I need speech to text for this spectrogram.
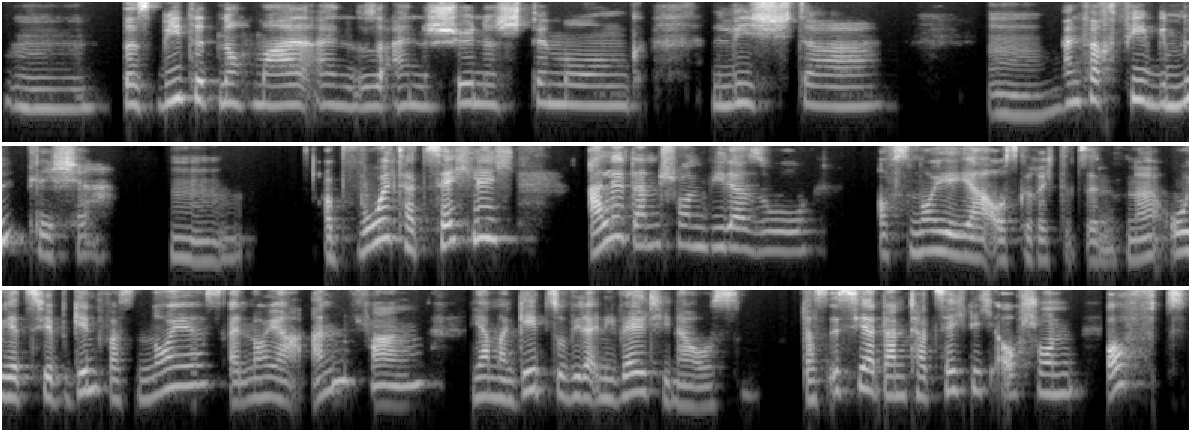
mm, das bietet nochmal ein, so eine schöne Stimmung, Lichter, mm. einfach viel gemütlicher. Mm. Obwohl tatsächlich alle dann schon wieder so aufs neue Jahr ausgerichtet sind. Ne? Oh, jetzt hier beginnt was Neues, ein neuer Anfang. Ja, man geht so wieder in die Welt hinaus. Das ist ja dann tatsächlich auch schon oft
